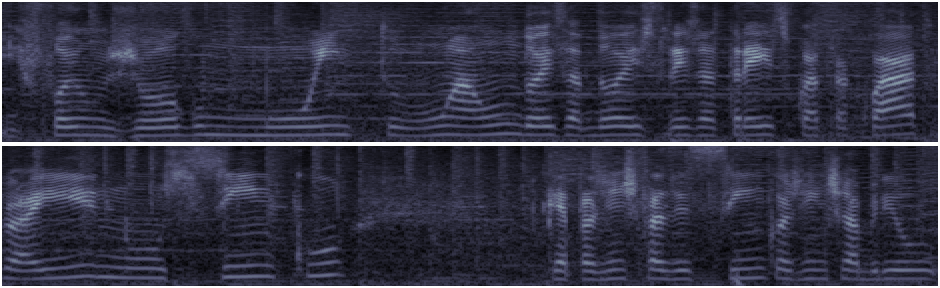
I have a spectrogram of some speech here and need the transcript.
E foi um jogo muito 1 a 1, 2 a 2, 3 a 3, 4 a 4. Aí no 5, que é pra gente fazer 5, a gente abriu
